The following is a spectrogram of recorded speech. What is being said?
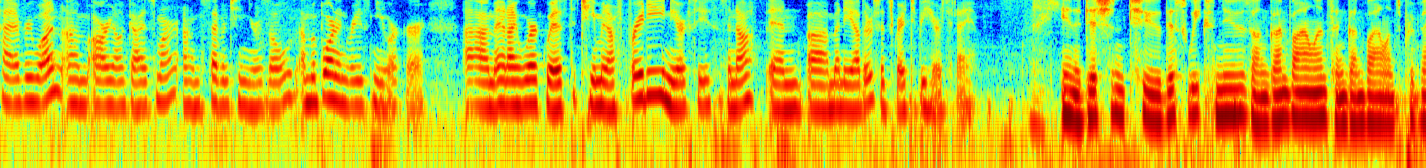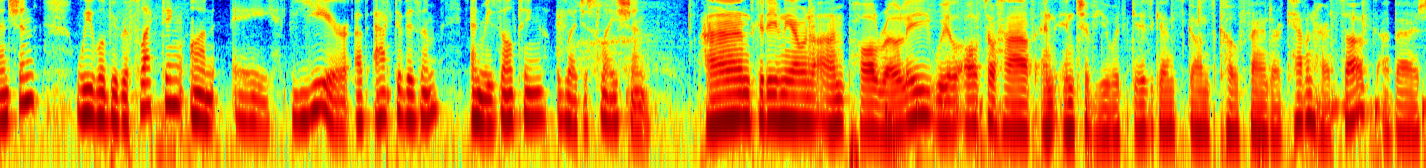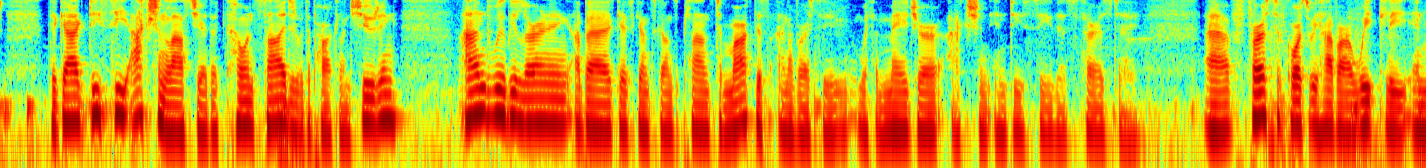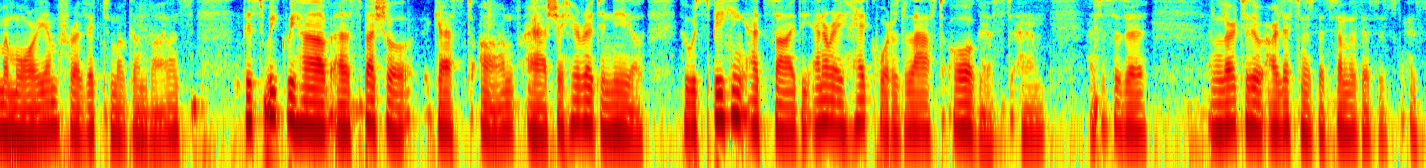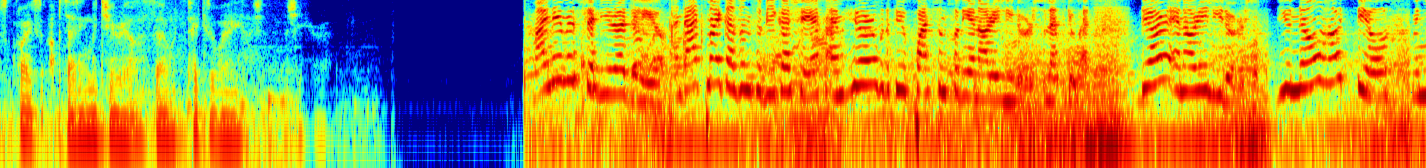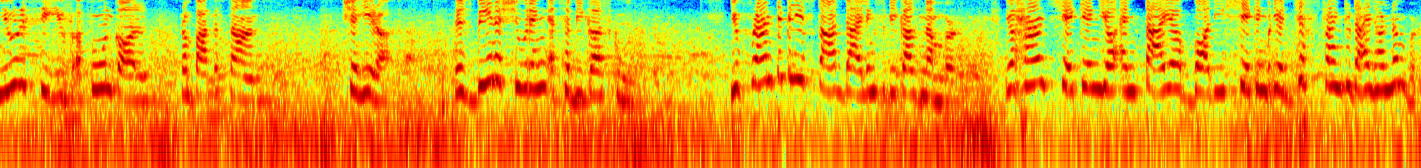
Hi everyone, I'm Ariel Geismar. I'm 17 years old. I'm a born and raised New Yorker, um, and I work with Team Enough Brady, New York City is Enough, and uh, many others. It's great to be here today. In addition to this week's news on gun violence and gun violence prevention, we will be reflecting on a year of activism and resulting legislation. And good evening, everyone. I'm Paul Rowley. We'll also have an interview with Gays Against Guns co founder Kevin Herzog about the gag DC action last year that coincided with the Parkland shooting. And we'll be learning about Gays Against Guns' plans to mark this anniversary with a major action in DC this Thursday. Uh, first, of course, we have our weekly in memoriam for a victim of gun violence. This week we have a special guest on, uh, Shahira Jalil, who was speaking outside the NRA headquarters last August. Um, and just as a, an alert to our listeners that some of this is, is quite upsetting material. So take it away, Shahira. My name is Shahira Jalil, and that's my cousin Sabika Sheikh. I'm here with a few questions for the NRA leaders, so let's do it. Dear NRA leaders, you know how it feels when you receive a phone call from Pakistan? Shahira, there's been a shooting at Sabika's school. You frantically start dialing Sabika's number. Your hands shaking, your entire body shaking, but you're just trying to dial her number.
